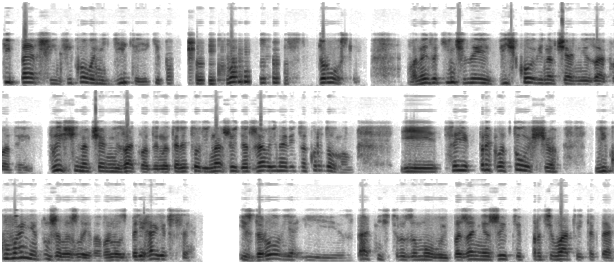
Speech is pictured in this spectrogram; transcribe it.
ті перші інфіковані діти, які почали лікування, дорослі, вони закінчили військові навчальні заклади, вищі навчальні заклади на території нашої держави і навіть за кордоном. І це як приклад того, що лікування дуже важливе, воно зберігає все. І здоров'я, і здатність розумову, і бажання жити, працювати і так далі.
